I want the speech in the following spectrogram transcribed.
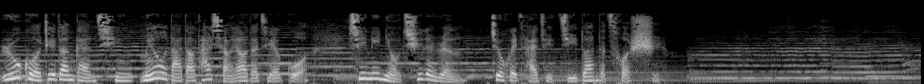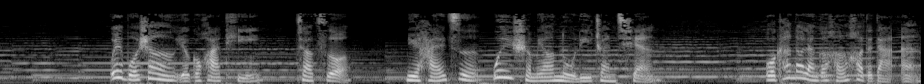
如果这段感情没有达到他想要的结果，心理扭曲的人就会采取极端的措施。微博上有个话题叫做“女孩子为什么要努力赚钱”，我看到两个很好的答案。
